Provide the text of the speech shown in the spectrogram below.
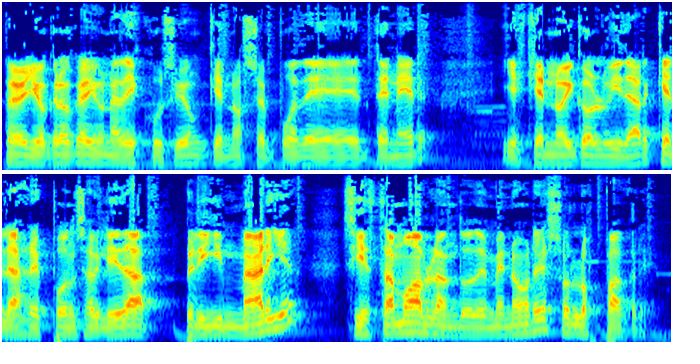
pero yo creo que hay una discusión que no se puede tener y es que no hay que olvidar que la responsabilidad primaria, si estamos hablando de menores, son los padres.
